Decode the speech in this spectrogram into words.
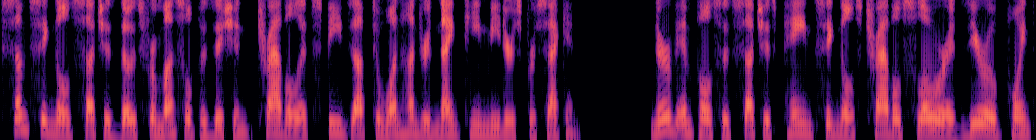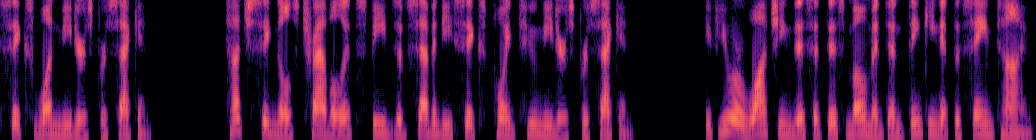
Some signals such as those for muscle position, travel at speeds up to 119 meters per second. Nerve impulses such as pain signals travel slower at 0.61 meters per second. Touch signals travel at speeds of 76.2 meters per second. If you are watching this at this moment and thinking at the same time,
